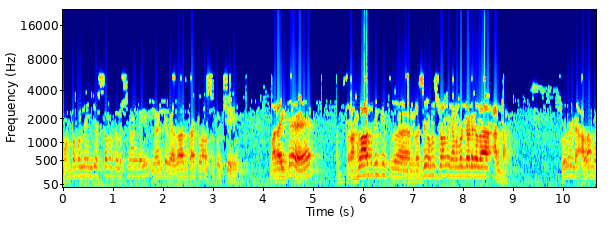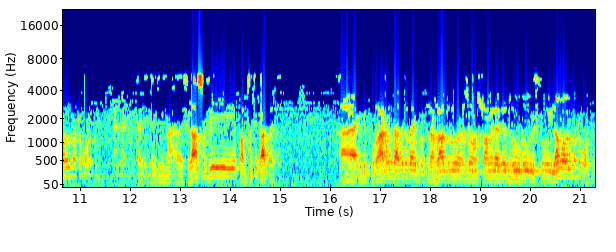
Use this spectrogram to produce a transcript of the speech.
కొంతమంది ఏం చేస్తారో తెలుసునండి. ఇలాంటి వేదాంత క్లాసుకు వచ్చి మరైతే ప్రహ్లాదుడికి నరసింహస్వామి కనబడ్డాడు కదా అంటారు. చూడండి అలా మొదలు పెట్టకూడదు ఫిలాసఫీ పద్ధతి కాదు అది. ఇది పురాణం కాదు కదా ఇప్పుడు ప్రహ్లాదుడు నరసింహస్వామి లేదా ధ్రువుడు విష్ణువు ఇలా మొదలు పెట్టకూడదు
